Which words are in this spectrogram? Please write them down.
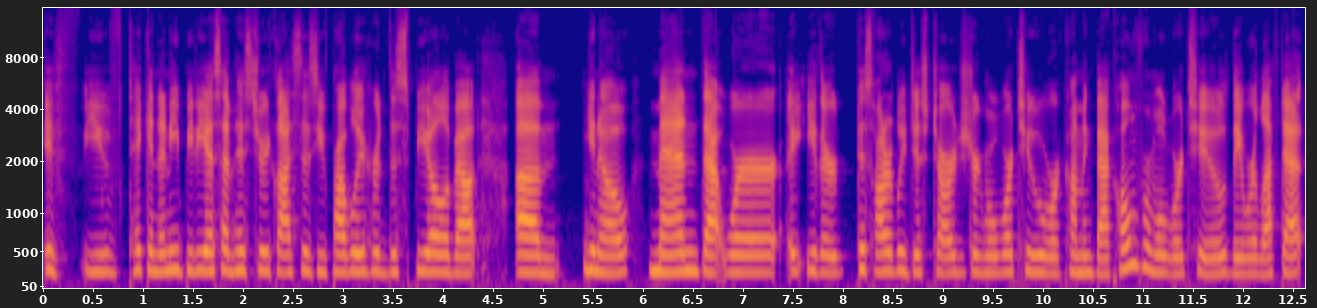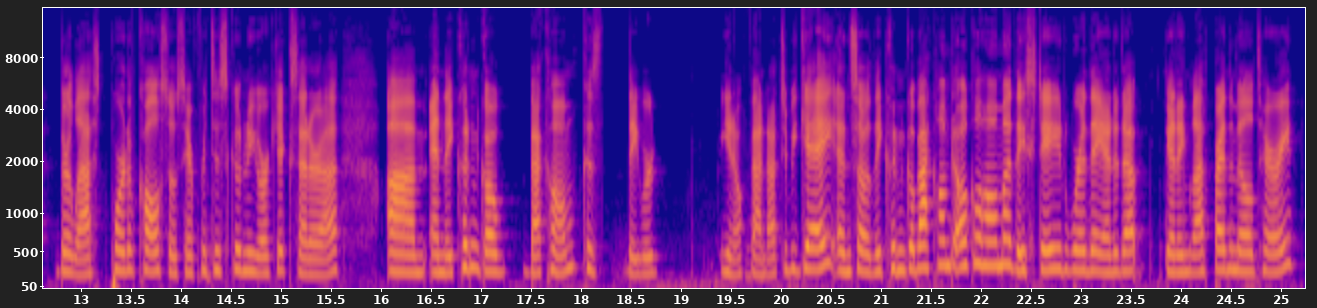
if you've taken any BDSM history classes, you've probably heard the spiel about, um, you know, men that were either dishonorably discharged during World War II or were coming back home from World War II. They were left at their last port of call, so San Francisco, New York, etc. Um, and they couldn't go back home because they were, you know, found out to be gay, and so they couldn't go back home to Oklahoma. They stayed where they ended up getting left by the military.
